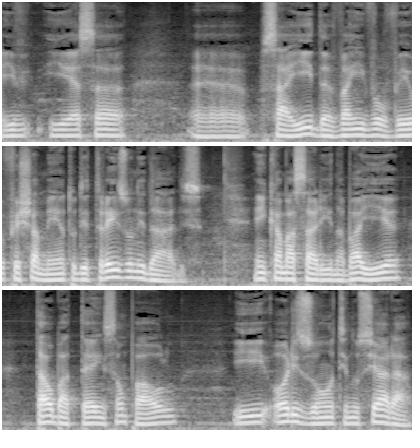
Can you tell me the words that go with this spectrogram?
e, e essa é, saída vai envolver o fechamento de três unidades em Camaçari, na Bahia, Taubaté, em São Paulo e Horizonte, no Ceará.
